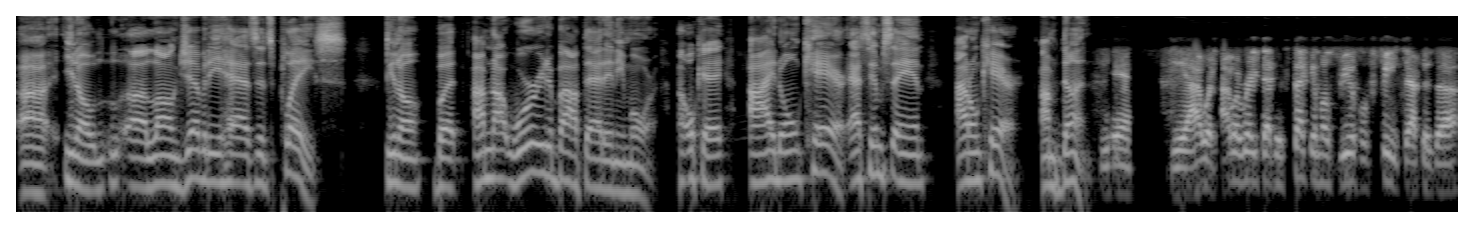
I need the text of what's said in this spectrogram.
Uh, you know, uh, longevity has its place. You know, but I'm not worried about that anymore. Okay, I don't care. That's him saying, I don't care. I'm done. Yeah, yeah. I would I would rate that his second most beautiful speech after the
